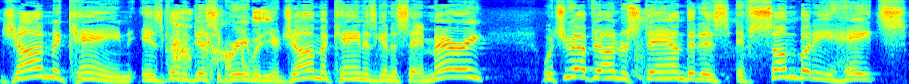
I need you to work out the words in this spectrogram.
John McCain is going to oh, disagree with you. John McCain is going to say, Mary, what you have to understand that is if somebody hates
